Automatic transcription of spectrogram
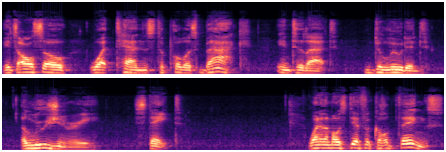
It's also what tends to pull us back into that deluded, illusionary state. One of the most difficult things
